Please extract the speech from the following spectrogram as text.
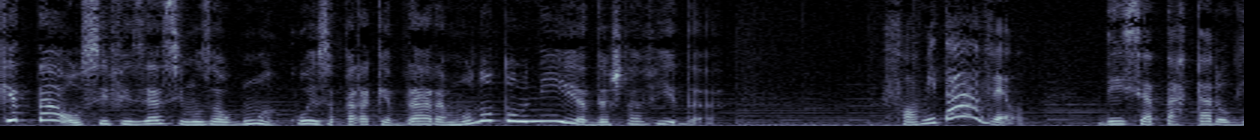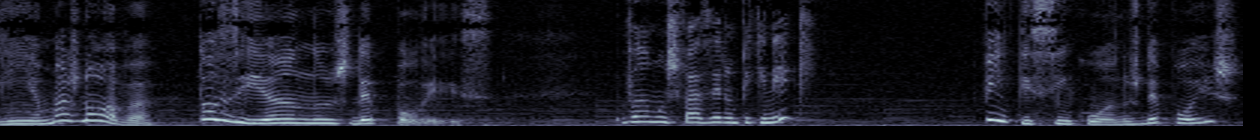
que tal se fizéssemos alguma coisa para quebrar a monotonia desta vida? Formidável! Disse a tartaruguinha mais nova, doze anos depois. Vamos fazer um piquenique? Vinte e cinco anos depois,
